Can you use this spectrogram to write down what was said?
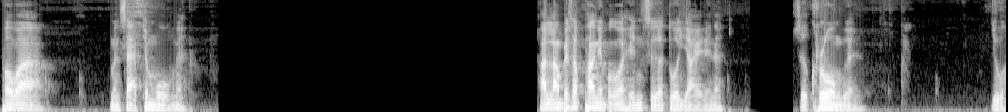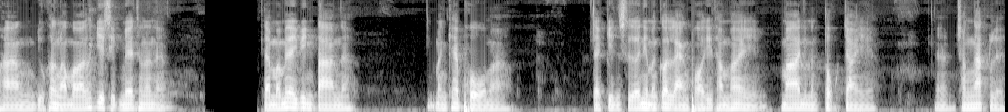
เพราะว่ามันแสบจมูกนะหันหลังไปสักพักเนี่ยบอกฏว่าเห็นเสือตัวใหญ่เลยนะเสือโคร่งด้วย อยู่ห่างอยู่ข้างหลังมาสักยี่สิบเมตรเท่านั้นนะแต่มันไม่ได้วิ่งตามนะ มันแค่โผล่มา แต่กลิ่นเสือนี่มันก็แรงพอที่ทำให้ม้านี่มันตกใจ นะชะงงักเลย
